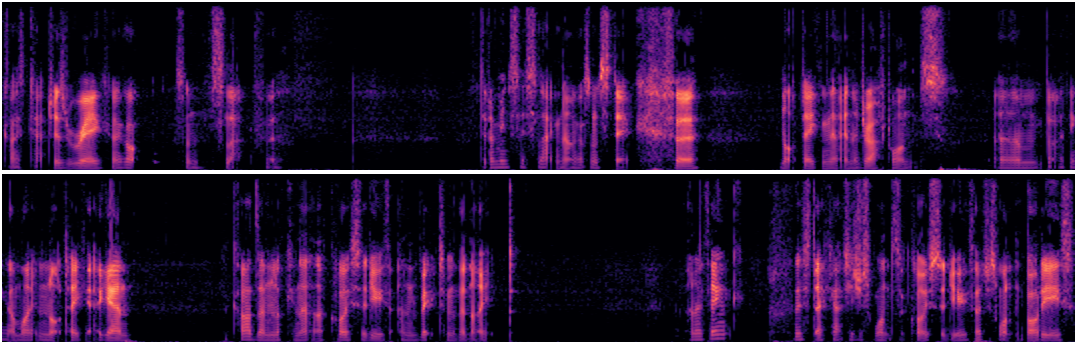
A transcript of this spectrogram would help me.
Geistcatcher's rig. I got some slack for. Did I mean to say slack? No, I got some stick for not taking that in a draft once. Um, but I think I might not take it again. The cards I'm looking at are Cloistered Youth and Victim of the Night. And I think this deck actually just wants the Cloistered Youth. I just want bodies.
